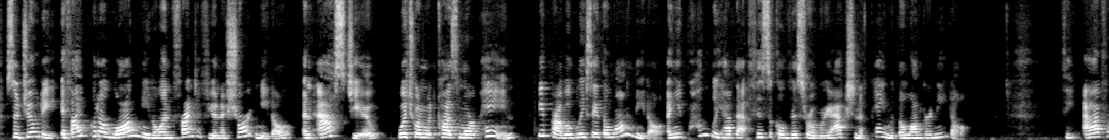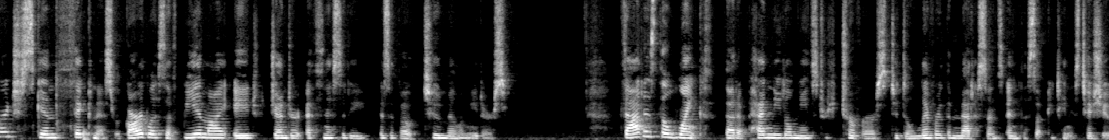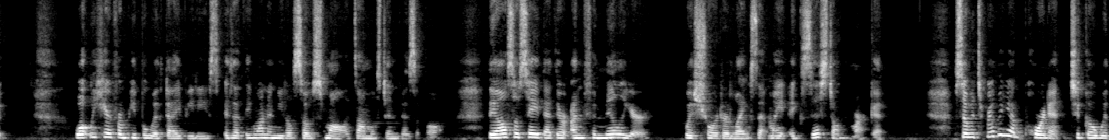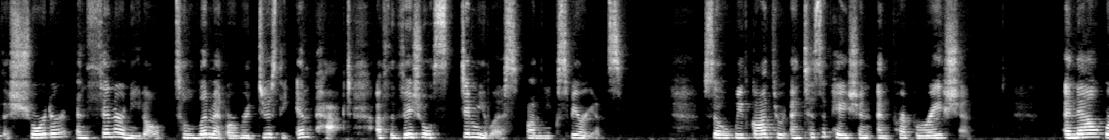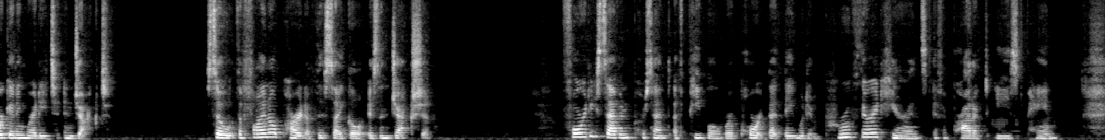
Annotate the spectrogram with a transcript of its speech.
So, Jody, if I put a long needle in front of you and a short needle and asked you which one would cause more pain, you'd probably say the long needle, and you'd probably have that physical visceral reaction of pain with the longer needle. The average skin thickness, regardless of BMI, age, gender, ethnicity, is about two millimeters. That is the length that a pen needle needs to traverse to deliver the medicines in the subcutaneous tissue. What we hear from people with diabetes is that they want a needle so small it's almost invisible. They also say that they're unfamiliar with shorter lengths that might exist on the market. So it's really important to go with a shorter and thinner needle to limit or reduce the impact of the visual stimulus on the experience. So we've gone through anticipation and preparation. And now we're getting ready to inject. So the final part of this cycle is injection. 47% of people report that they would improve their adherence if a product eased pain.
